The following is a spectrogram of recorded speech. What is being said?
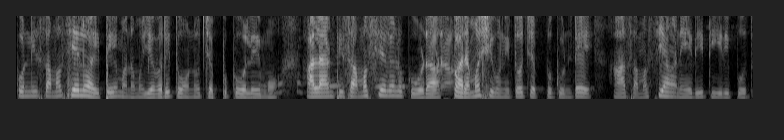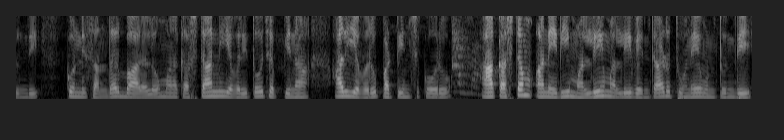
కొన్ని సమస్యలు అయితే మనము ఎవరితోనూ చెప్పుకోలేము. అలాంటి సమస్యలను కూడా పరమశివునితో చెప్పుకుంటే ఆ సమస్య అనేది తీరిపోతుంది. కొన్ని సందర్భాలలో మన కష్టాన్ని ఎవరితో చెప్పినా అది ఎవరు పట్టించుకోరు. ఆ కష్టం అనేది మళ్ళీ మళ్ళీ వెంటాడుతూనే ఉంటుంది.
